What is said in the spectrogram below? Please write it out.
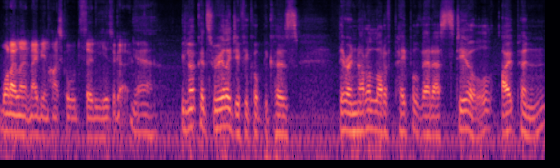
what I learned maybe in high school 30 years ago? Yeah. Look, it's really difficult because there are not a lot of people that are still open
